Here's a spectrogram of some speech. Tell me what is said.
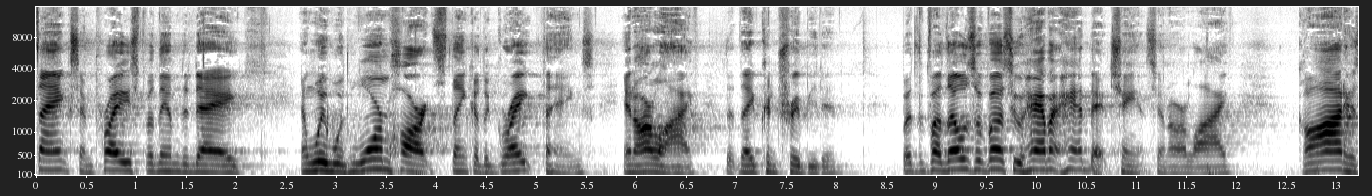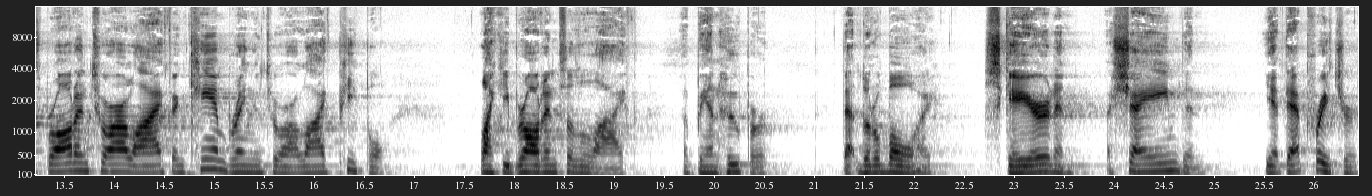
thanks and praise for them today. And we, with warm hearts, think of the great things in our life that they've contributed. But for those of us who haven't had that chance in our life, God has brought into our life and can bring into our life people like He brought into the life of Ben Hooper, that little boy, scared and ashamed, and yet that preacher,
